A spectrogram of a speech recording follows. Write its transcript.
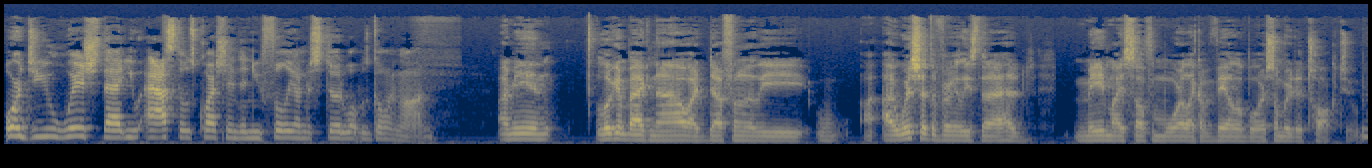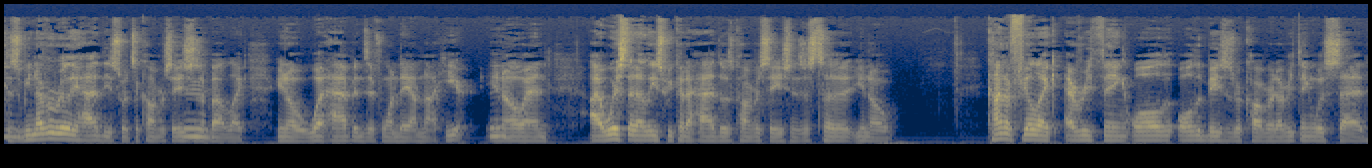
or do you wish that you asked those questions and you fully understood what was going on? I mean, looking back now, I definitely, I, I wish at the very least that I had made myself more like available or somebody to talk to because Mm. we never really had these sorts of conversations Mm. about like you know what happens if one day I'm not here you Mm. know and I wish that at least we could have had those conversations just to you know kind of feel like everything all all the bases were covered everything was said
